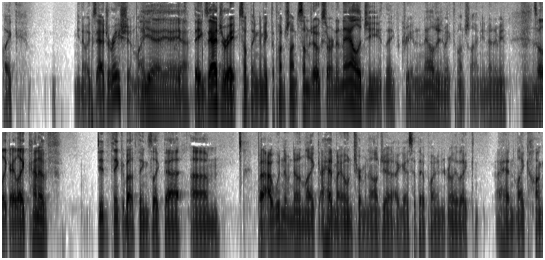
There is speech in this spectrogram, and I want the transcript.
like you know exaggeration like yeah, yeah, like, yeah. they exaggerate something to make the punchline. Some jokes are an analogy. They create an analogy to make the punchline. You know what I mean? Mm-hmm. So like I like kind of did think about things like that. Um, but I wouldn't have known like I had my own terminology. I guess at that point I didn't really like I hadn't like hung.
